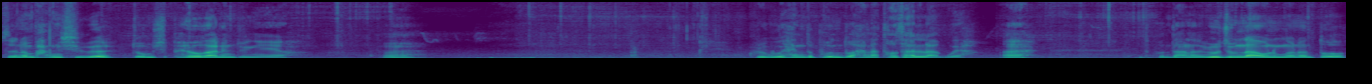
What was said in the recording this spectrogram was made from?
쓰는 방식을 조금씩 배워가는 중이에요. 어. 그리고 핸드폰도 하나 더 살라고요. 예. 핸드폰도 하나. 요즘 나오는 거는 또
